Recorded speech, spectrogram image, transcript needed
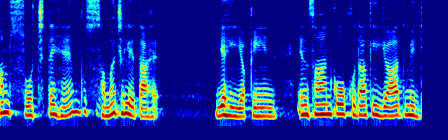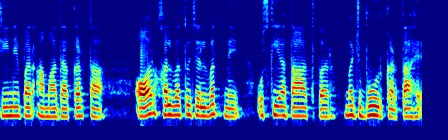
ہم سوچتے ہیں، وہ سمجھ لیتا ہے۔ یہی یقین انسان کو خدا کی یاد میں جینے پر آمادہ کرتا اور خلوت و جلوت میں اس کی اطاعت پر مجبور کرتا ہے۔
